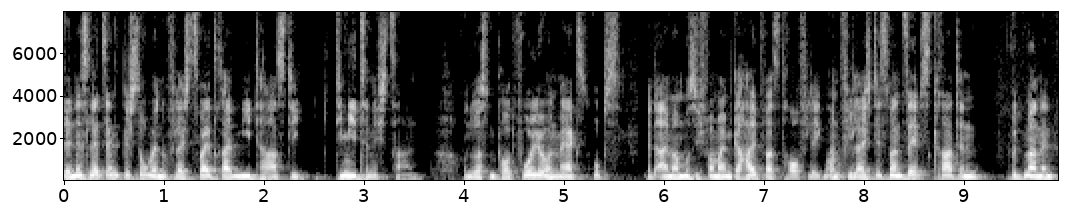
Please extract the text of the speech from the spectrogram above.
Denn es ist letztendlich so, wenn du vielleicht zwei, drei Mieter hast, die die Miete nicht zahlen. Und du hast ein Portfolio und merkst, ups, mit einmal muss ich von meinem Gehalt was drauflegen. Und vielleicht ist man selbst gerade in, wird man in,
